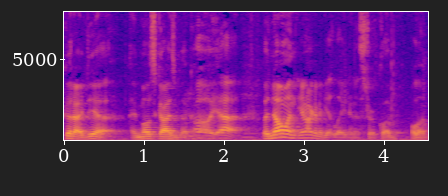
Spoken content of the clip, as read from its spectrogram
good idea. And most guys would be like, oh, yeah. But no one, you're not going to get laid in a strip club. Hold on.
